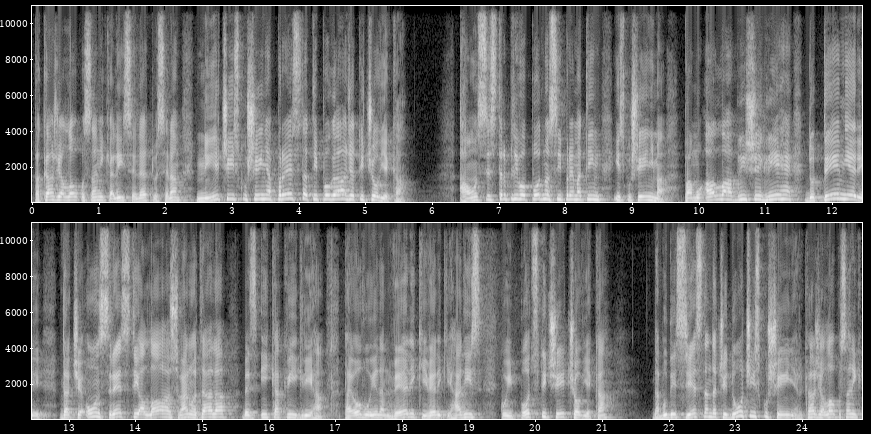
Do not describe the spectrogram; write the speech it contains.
Pa kaže Allah poslanik alaih salatu wasalam neće iskušenja prestati pogađati čovjeka a on se strpljivo podnosi prema tim iskušenjima, pa mu Allah briše grijehe do te mjeri da će on sresti Allaha subhanahu wa ta'ala bez ikakvih grijeha. Pa je ovo jedan veliki, veliki hadis koji podstiče čovjeka da bude svjestan da će doći iskušenje, jer kaže Allah poslanik,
